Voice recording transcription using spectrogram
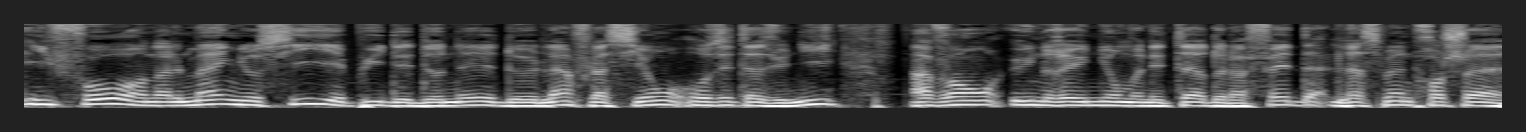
IFO en Allemagne aussi, et puis des données de l'inflation aux États-Unis avant une réunion monétaire de la Fed la semaine prochaine.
